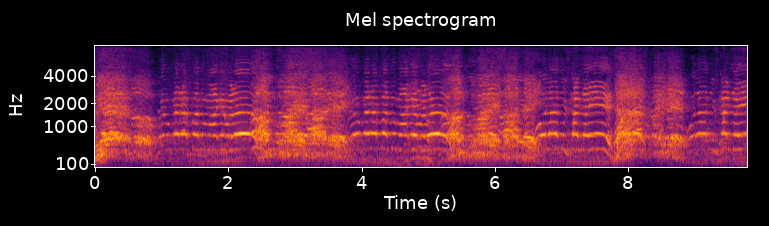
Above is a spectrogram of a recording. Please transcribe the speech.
लवकरप्पा तू मागे वळो लवकरप्पा तू मागे वळो ओला दुष्काळ नाही ओला दुष्काळ नाही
